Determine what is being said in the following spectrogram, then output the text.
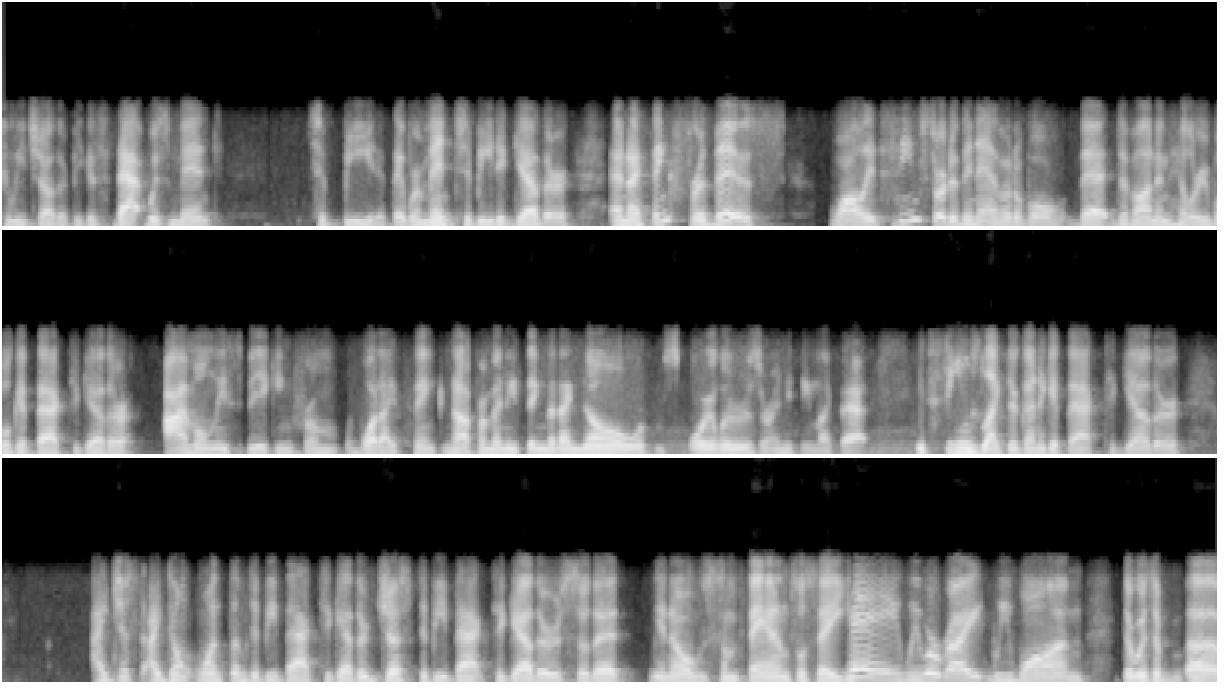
to each other because that was meant to be that they were meant to be together. And I think for this, while it seems sort of inevitable that Devon and Hilary will get back together, I'm only speaking from what I think, not from anything that I know or from spoilers or anything like that. It seems like they're going to get back together. I just I don't want them to be back together just to be back together so that you know some fans will say, "Yay, we were right, we won." There was a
